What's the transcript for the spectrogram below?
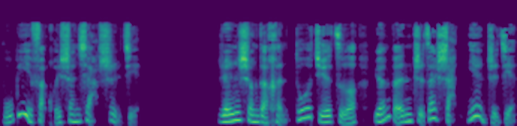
不必返回山下世界。人生的很多抉择，原本只在闪念之间，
